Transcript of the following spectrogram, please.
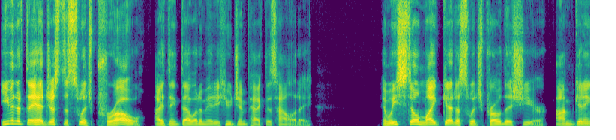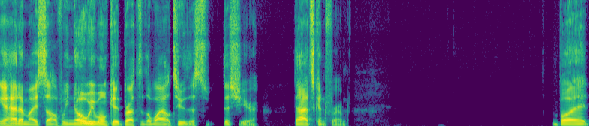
Even if they had just the Switch Pro, I think that would have made a huge impact this holiday. And we still might get a Switch Pro this year. I'm getting ahead of myself. We know we won't get Breath of the Wild 2 this this year. That's confirmed. But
